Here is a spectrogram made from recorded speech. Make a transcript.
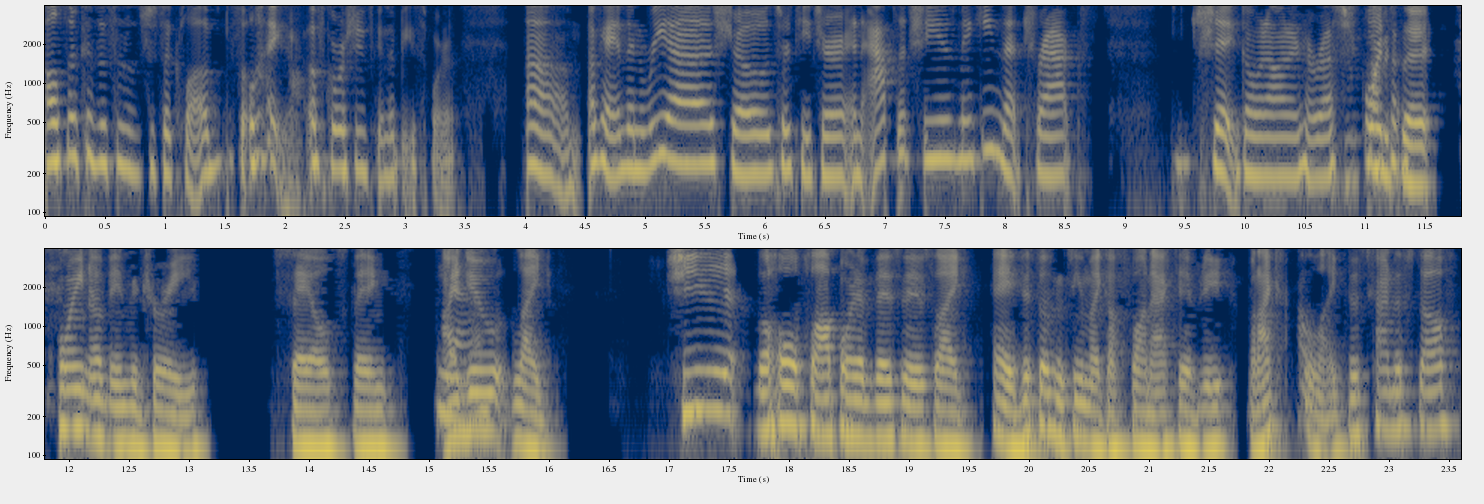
Also, because this is just a club, so like, Yeah. of course she's gonna be supportive. Um, okay, and then Rhea shows her teacher an app that she is making that tracks shit going on in her restaurant. point of say, point of inventory sales thing. I do like she the whole plot point of this is like, hey, this doesn't seem like a fun activity, but I kind of like this kind of stuff.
